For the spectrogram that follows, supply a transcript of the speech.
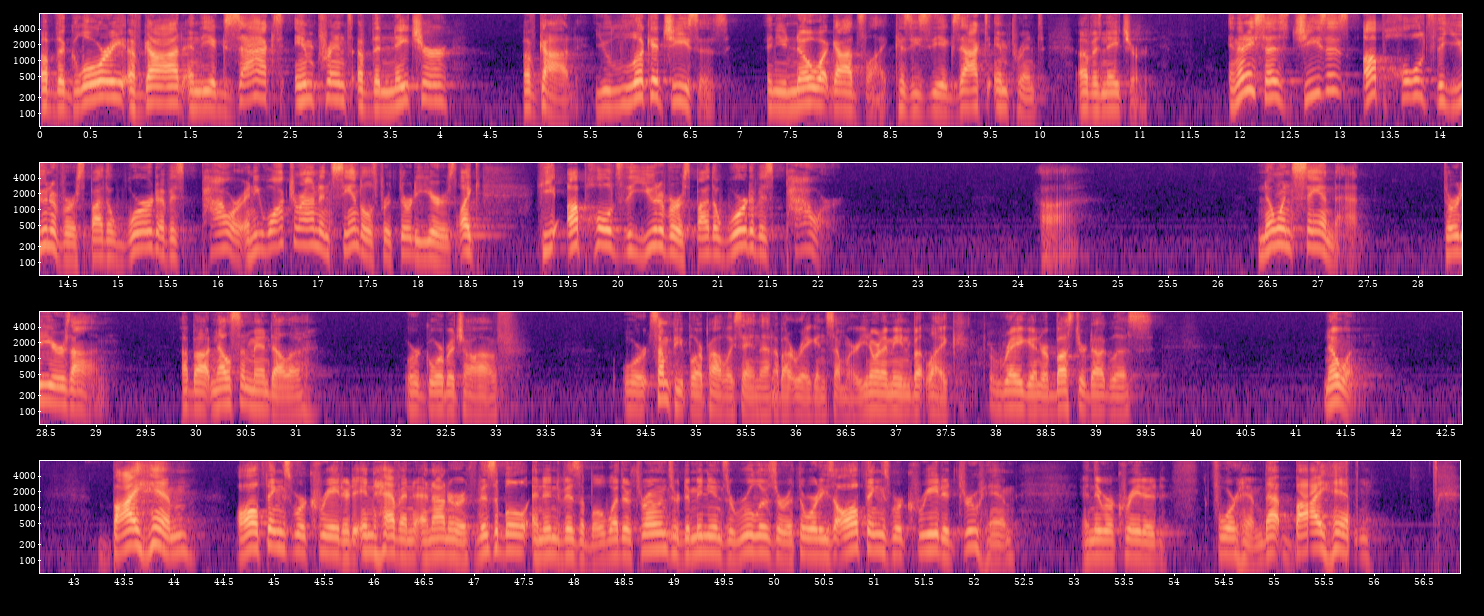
of the glory of God and the exact imprint of the nature of God. You look at Jesus and you know what God's like because he's the exact imprint of his nature. And then he says, Jesus upholds the universe by the word of his power. And he walked around in sandals for 30 years. Like he upholds the universe by the word of his power. Uh, no one's saying that 30 years on about Nelson Mandela or Gorbachev or some people are probably saying that about Reagan somewhere. You know what I mean? But like Reagan or Buster Douglas, no one. By him, all things were created in heaven and on earth, visible and invisible, whether thrones or dominions or rulers or authorities, all things were created through him, and they were created for him. That by him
